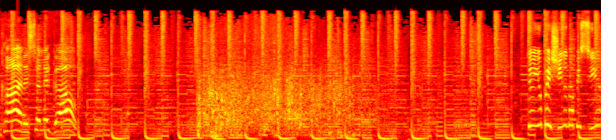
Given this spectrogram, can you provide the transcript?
Cara, isso é legal. Tem um peixinho na piscina.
